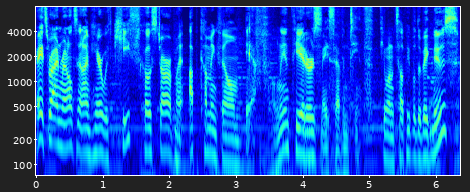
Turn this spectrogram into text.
Hey, it's Ryan Reynolds, and I'm here with Keith, co star of my upcoming film, If, only in theaters, May 17th. Do you want to tell people the big news?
